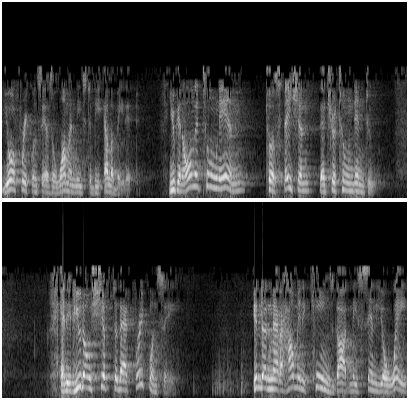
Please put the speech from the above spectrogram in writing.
your frequency as a woman needs to be elevated. You can only tune in to a station that you're tuned into. And if you don't shift to that frequency, it doesn't matter how many kings God may send your way,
